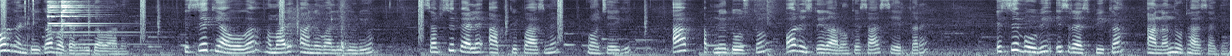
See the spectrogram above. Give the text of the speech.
और घंटी का बटन भी दबा दें। इससे क्या होगा? हमारे आने वाली वीडियो सबसे पहले आपके पास में पहुंचेगी। आप अपने दोस्तों और रिश्तेदारों के साथ शेयर करें। इससे वो भी इस रेसिपी का आनंद उठा सकें।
